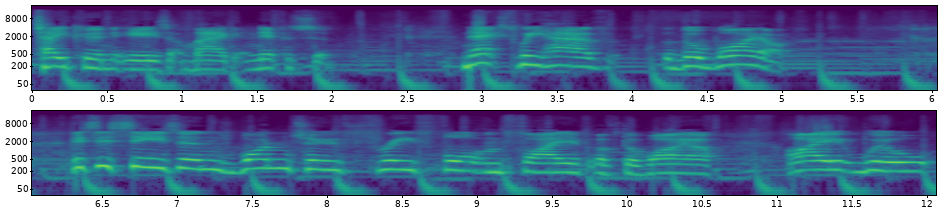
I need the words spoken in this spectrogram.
Taken is magnificent. Next we have The Wire. This is seasons one, two, three, four, and five of The Wire. I will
